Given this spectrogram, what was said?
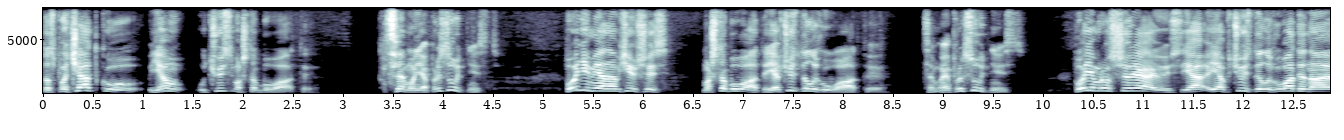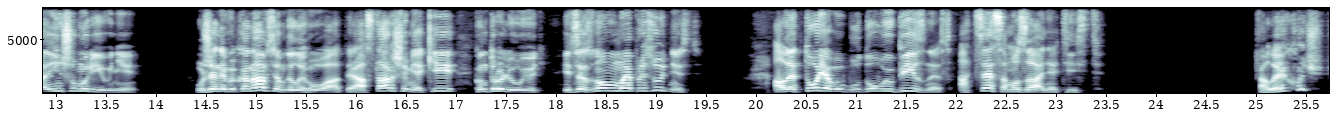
то спочатку я учусь масштабувати. Це моя присутність. Потім я навчившись масштабувати, я вчусь делегувати. Це моя присутність. Потім розширяюсь, я, я вчусь делегувати на іншому рівні. Уже не виконавцям делегувати, а старшим, які контролюють. І це знову моя присутність. Але то я вибудовую бізнес, а це самозайнятість. Але хоч,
